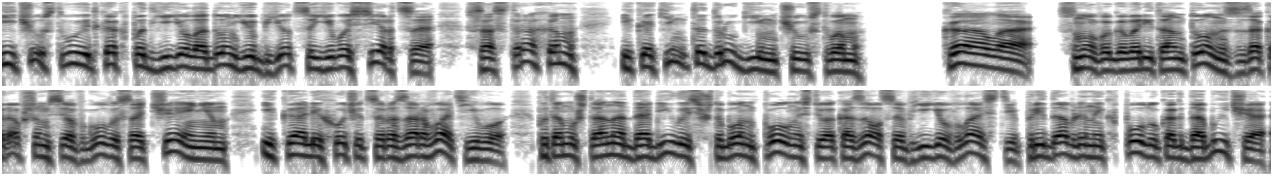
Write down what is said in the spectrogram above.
и чувствует, как под ее ладонью бьется его сердце, со страхом и каким-то другим чувством. «Кала!» — снова говорит Антон с закравшимся в голос отчаянием, и Кале хочется разорвать его, потому что она добилась, чтобы он полностью оказался в ее власти, придавленный к полу как добыча,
